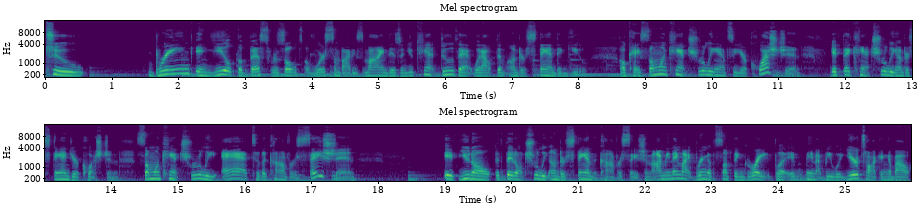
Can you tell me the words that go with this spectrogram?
to bring and yield the best results of where somebody's mind is. And you can't do that without them understanding you. Okay, someone can't truly answer your question if they can't truly understand your question. Someone can't truly add to the conversation if you don't if they don't truly understand the conversation. I mean, they might bring up something great, but it may not be what you're talking about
